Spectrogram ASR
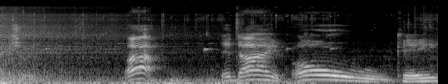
actually. Ah! It died! Oh, okay.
